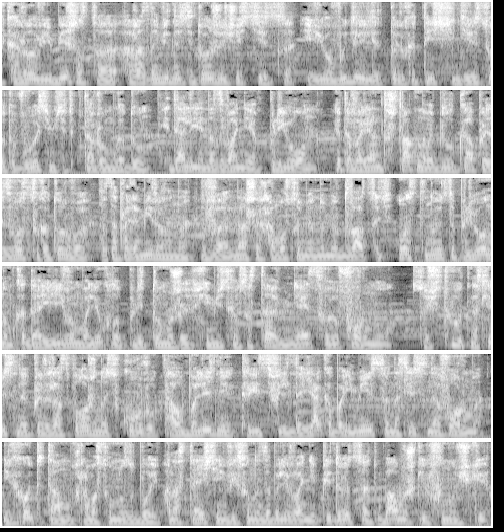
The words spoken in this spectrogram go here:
и коровье бешенство – разновидности той же частицы. Ее выделили только в 1982 году и дали ей название прион. Это вариант штатного белка, производство которого запрограммировано в нашей хромосоме номер 20. Он становится прионом, когда его молекула при том же химическом составе меняет свою формулу. Существует наследственная предрасположенность к куру, а у болезни Крейцфельда якобы имеется наследственная форма. Не какой-то там хромосомный сбой, а настоящее инфекционное заболевание передается от бабушки к внучке.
